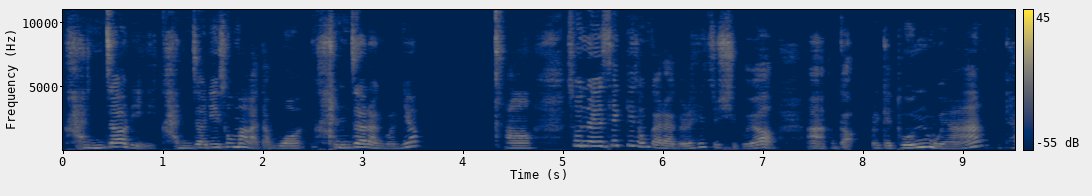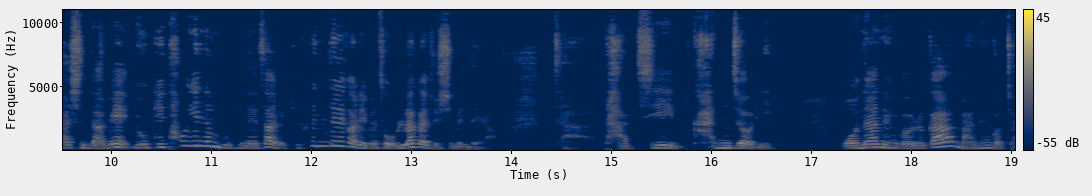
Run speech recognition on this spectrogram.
간절히 간절히 소망하다. 원, 간절한 건요 어, 손을 새끼손가락을 해주시고요. 아 그러니까 이렇게 돈 모양 이렇게 하신 다음에 여기 턱 있는 부분에서 이렇게 흔들거리면서 올라가 주시면 돼요. 자 다짐 간절히. 원하는 거가 많은 거죠.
